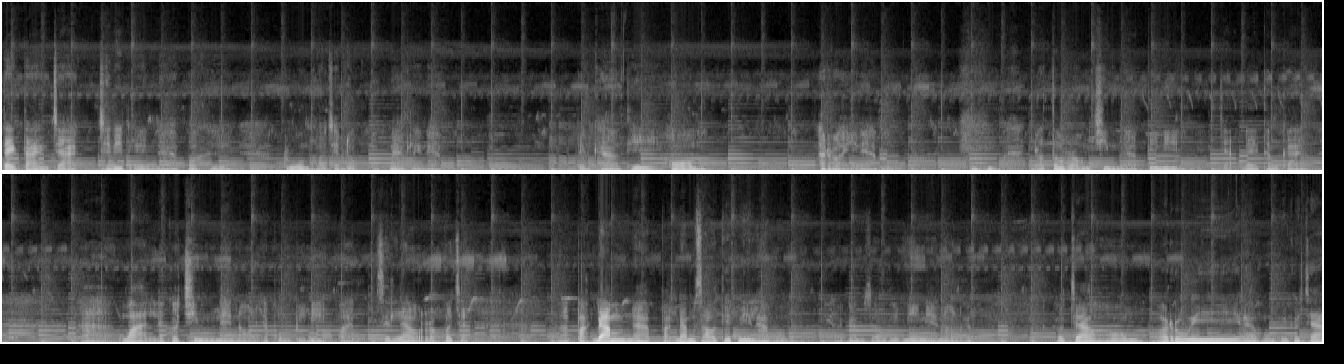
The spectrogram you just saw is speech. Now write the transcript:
แตกต่างจากชนิดอื่นนะครับ ก็คือรวงเขาจะดกมากๆเลยนะครับ เป็นข้าวที่หอมอร่อยนะครับผมเราต้องลองชิมนะครับ ปีนี้จะได้ทำการ หวานแล้วก็ชิมแน่นอนครับผมปีนี้หวานเสร็จแล้วเราก็จะปักดำนะครับปักดำเสาร์อาทิตย์นี้แล้วครับผมปักดำเสาร์อาทิตย์นี้แน่นอนครับข้าวเจ้าหอมอรุยนะครับผมเป็นข้าวเจ้า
